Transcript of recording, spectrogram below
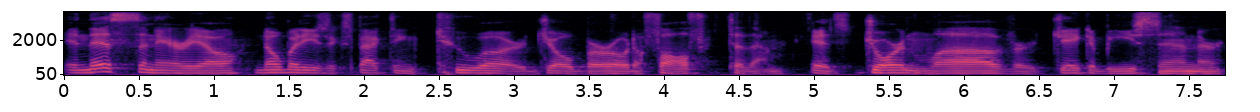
in this scenario, nobody's expecting Tua or Joe Burrow to fall to them. It's Jordan Love or Jacob Eason or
